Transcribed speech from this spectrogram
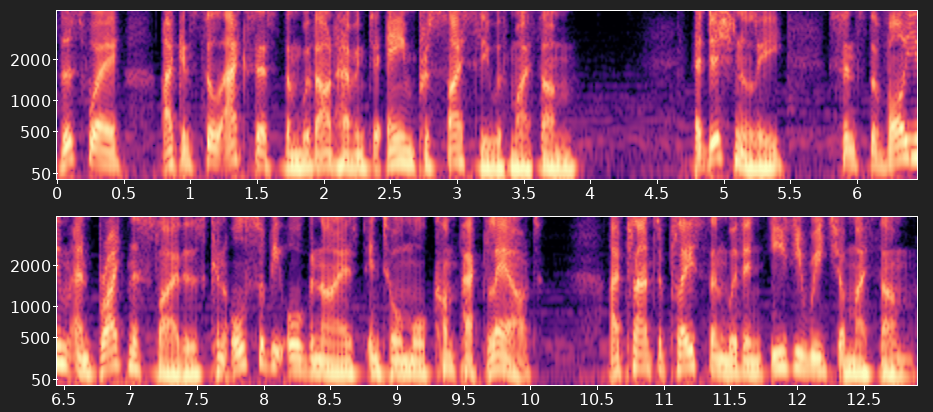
This way, I can still access them without having to aim precisely with my thumb. Additionally, since the volume and brightness sliders can also be organized into a more compact layout, I plan to place them within easy reach of my thumb.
